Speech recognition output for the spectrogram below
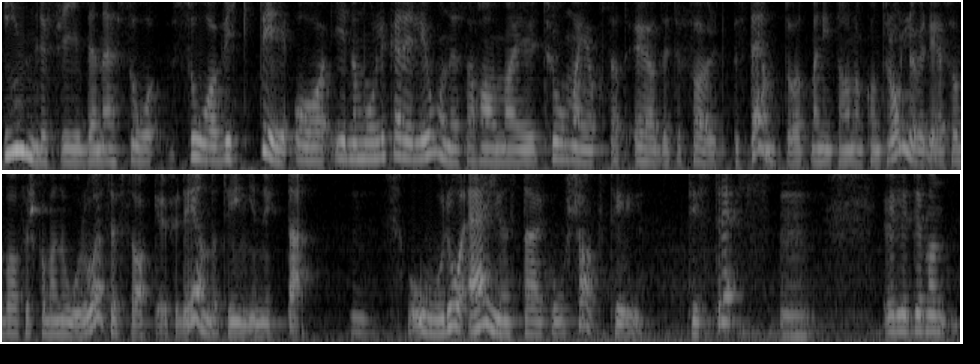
inre friden är så, så viktig. Och inom olika religioner så har man ju, tror man ju också att ödet är förutbestämt och att man inte har någon kontroll över det. Så varför ska man oroa sig för saker? För det är ändå till ingen nytta. Mm. Och oro är ju en stark orsak till, till stress. Mm. Eller det man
